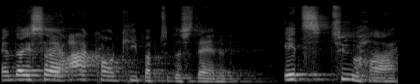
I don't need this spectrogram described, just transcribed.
and they say, I can't keep up to the standard. It's too high.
